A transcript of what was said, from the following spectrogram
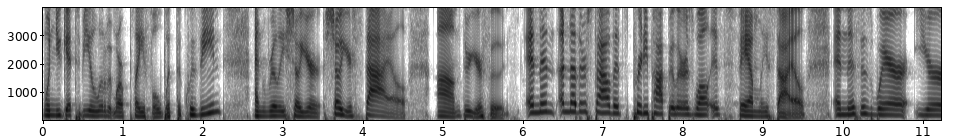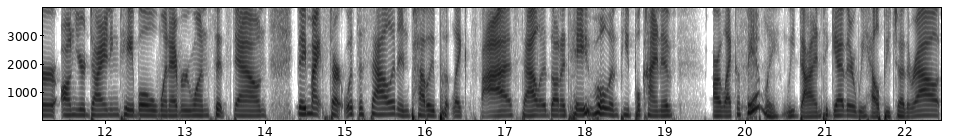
when you get to be a little bit more playful with the cuisine and really show your show your style um, through your food. And then another style that's pretty popular as well is family style. And this is where you're on your dining table when everyone sits down. They might start with a salad and probably put like five salads on a table and people kind of are like a family. We dine together, we help each other out.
